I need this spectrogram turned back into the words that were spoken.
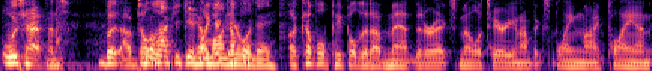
which happens. But I've told We'll have to get him like on a here couple, one day. A couple of people that I've met that are ex-military, and I've explained my plan.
